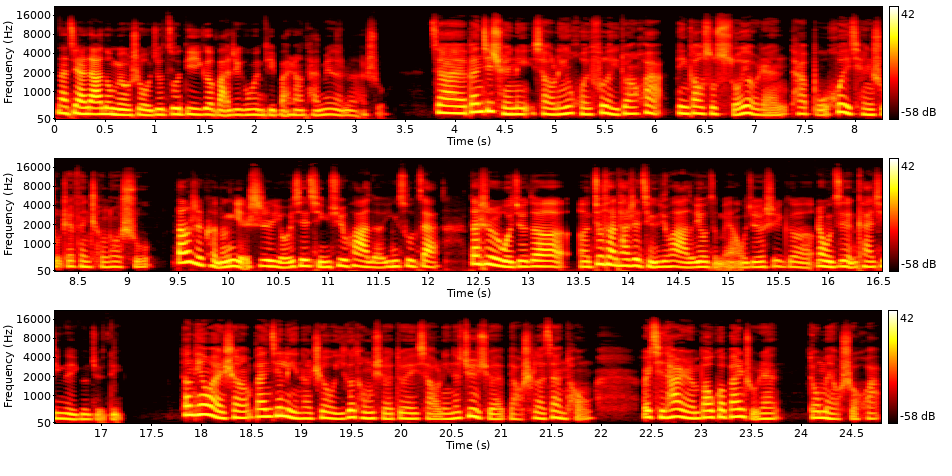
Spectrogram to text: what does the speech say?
那既然大家都没有说，我就做第一个把这个问题摆上台面的人来说。在班级群里，小林回复了一段话，并告诉所有人他不会签署这份承诺书。当时可能也是有一些情绪化的因素在，但是我觉得，呃，就算他是情绪化的又怎么样？我觉得是一个让我自己很开心的一个决定。当天晚上，班级里呢只有一个同学对小林的拒绝表示了赞同，而其他人，包括班主任，都没有说话。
